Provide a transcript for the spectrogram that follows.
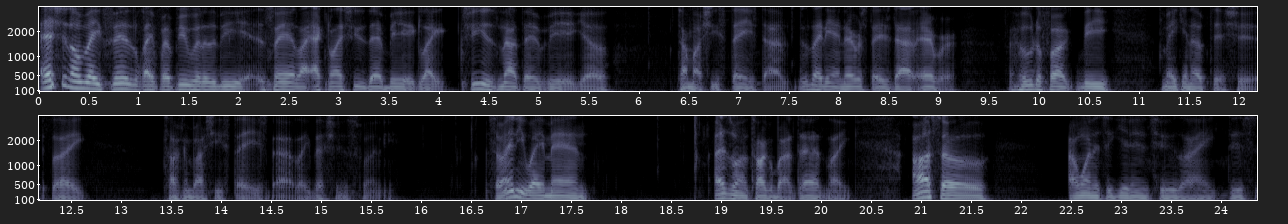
that shit don't make sense. Like for people to be saying like acting like she's that big. Like she is not that big, yo. Talking about she stage dive. This lady ain't never stage dive ever. Who the fuck be making up this shit? Like talking about she stage dive. Like that shit is funny. So anyway, man, I just want to talk about that. Like also I wanted to get into like this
